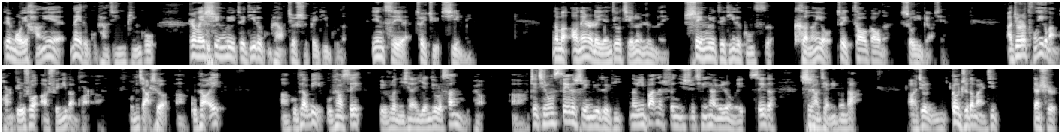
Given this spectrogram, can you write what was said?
对某一行业内的股票进行评估，认为市盈率最低的股票就是被低估的，因此也最具吸引力。那么奥内尔的研究结论认为，市盈率最低的公司可能有最糟糕的收益表现。啊，就是同一个板块，比如说啊水泥板块啊，我们假设啊股票 A，啊股票 B，股票 C，比如说你现在研究了三个股票啊，这其中 C 的市盈率最低，那么一般的分析师倾向于认为 C 的市场潜力更大。啊，就是你更值得买进，但是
